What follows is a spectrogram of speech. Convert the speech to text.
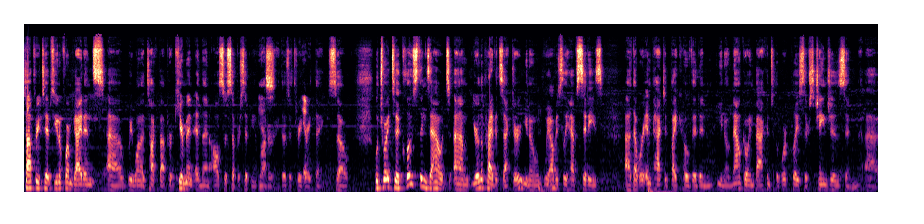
top three tips: uniform guidance. Uh, we want to talk about procurement and then also subrecipient yes. monitoring. Those are three yep. great things. So, well, Troy, to close things out, um, you're in the private sector. You know, mm-hmm. we obviously have cities. Uh, that were impacted by COVID, and you know now going back into the workplace, there's changes and uh,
